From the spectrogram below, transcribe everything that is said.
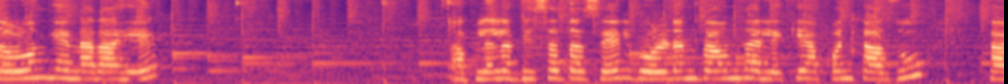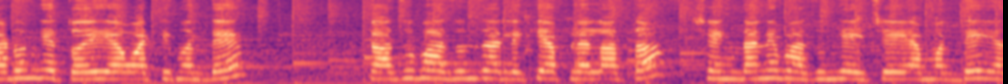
तळून घेणार आहे. आपल्याला दिसत असेल गोल्डन ब्राऊन झाले की आपण काजू काढून घेतोय या वाटीमध्ये. काजू भाजून झाले की आपल्याला आता शेंगदाणे भाजून घ्यायचे यामध्ये या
